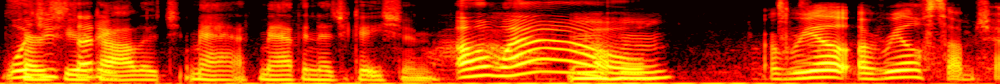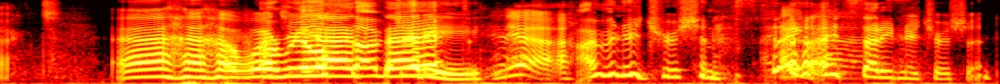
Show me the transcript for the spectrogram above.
What'd you first year of study? college, math, math and education. Oh wow, A real a real subject. Uh, what a real subject. study? Yeah. I'm a nutritionist. I studied nutrition.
